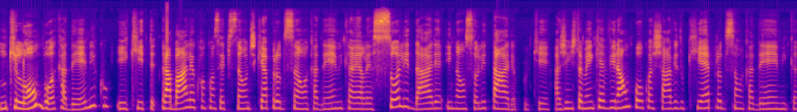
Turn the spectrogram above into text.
um quilombo acadêmico e que trabalha com a concepção de que a produção acadêmica ela é solidária e não solitária, porque a gente também quer virar um pouco a chave do que é produção acadêmica,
